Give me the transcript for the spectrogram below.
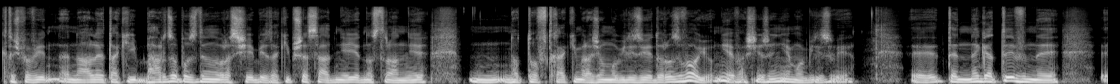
Ktoś powie, no ale taki bardzo pozytywny obraz siebie, taki przesadnie, jednostronnie, no to w takim razie on mobilizuje do rozwoju. Nie, właśnie, że nie mobilizuje. E, Ten negatywny e,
